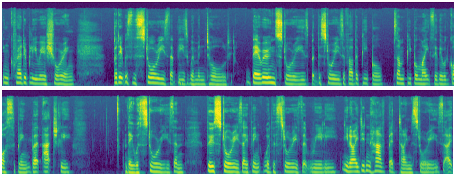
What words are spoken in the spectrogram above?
incredibly reassuring. But it was the stories that these women told their own stories, but the stories of other people. Some people might say they were gossiping, but actually they were stories. And those stories, I think, were the stories that really, you know, I didn't have bedtime stories. I,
